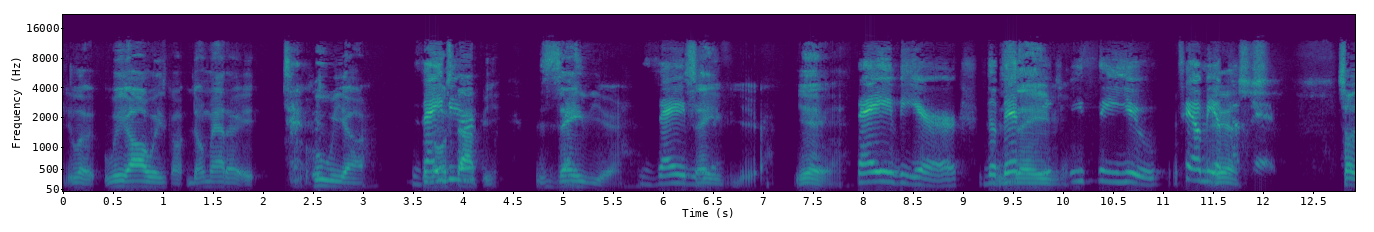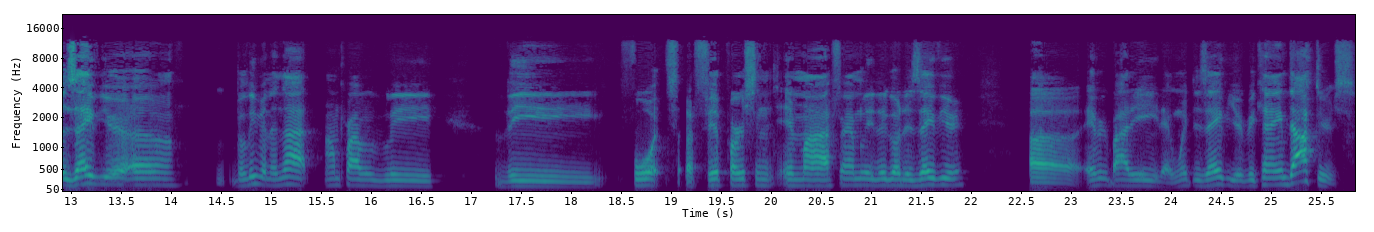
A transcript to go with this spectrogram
Look, we always go. No matter it, who we are, gonna Xavier. stop you. Xavier. Xavier. Xavier. Yeah. Xavier. The best Xavier. HBCU. Tell me about Yes. that. So Xavier, uh, believe it or not, I'm probably the fourth or fifth person in my family to go to Xavier. Uh, everybody that went to Xavier became doctors,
